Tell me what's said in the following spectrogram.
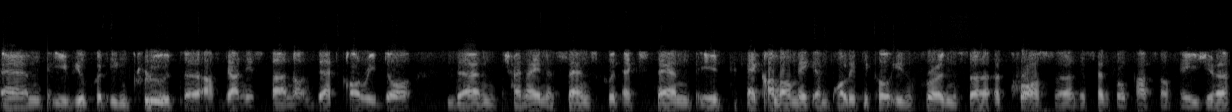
And if you could include uh, Afghanistan on that corridor, then China, in a sense, could extend its economic and political influence uh, across uh, the central parts of Asia.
